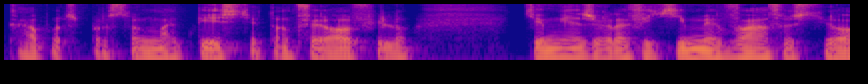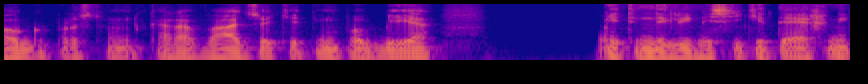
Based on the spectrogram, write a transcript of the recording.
κάπως προς τον Ματής και τον Θεόφιλο και μία ζωγραφική με βάθος και όγκο προς τον Καραβάτζο και την Πομπία ή την ελληνιστική τέχνη.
